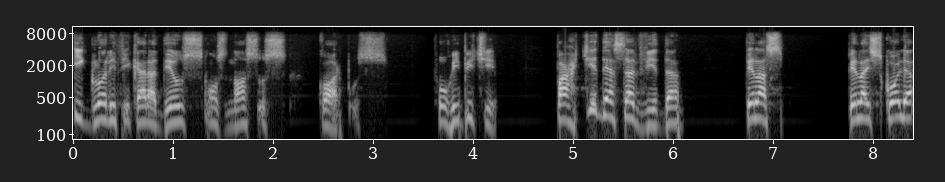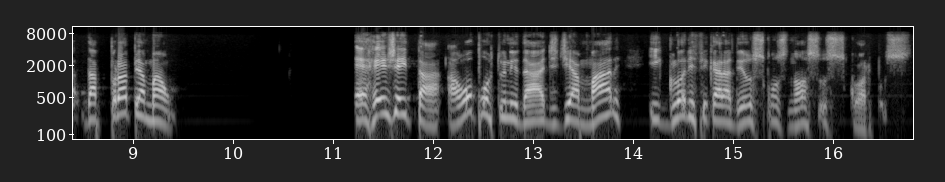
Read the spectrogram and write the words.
e glorificar a Deus com os nossos corpos. Vou repetir. Partir dessa vida pelas, pela escolha da própria mão é rejeitar a oportunidade de amar e glorificar a Deus com os nossos corpos.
